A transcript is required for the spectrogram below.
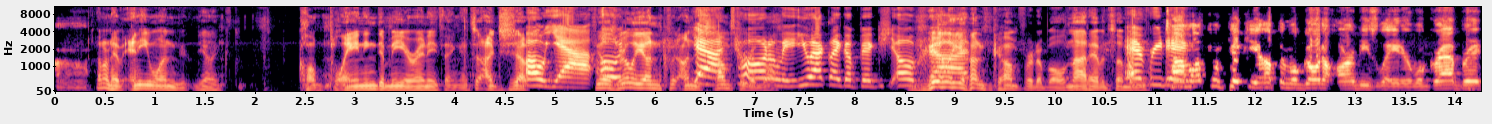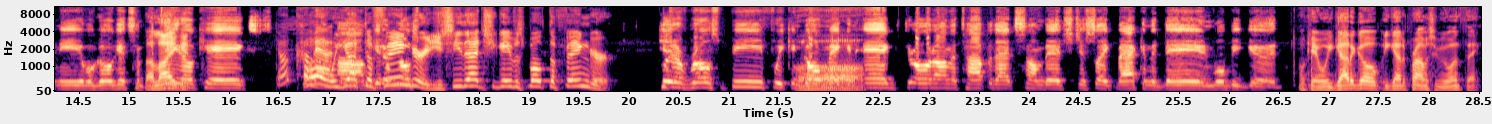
I don't have anyone, you know, complaining to me or anything. It's I just Oh yeah. feels oh, really un- Yeah, uncomfortable. totally. You act like a big. Sh- oh Really God. uncomfortable not having somebody. Every day. Tom, I'll come pick you up, and we'll go to Arby's later. We'll grab Brittany. We'll go get some I potato it. cakes. Don't come Oh, at we got Um, the get a roast- finger. You see that? She gave us both the finger. Get a roast beef. We can go make Oh. an egg, throw it on the top of that some bitch, just like back in the day, and we'll be good. Okay, we got to go. You got to promise me one thing.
